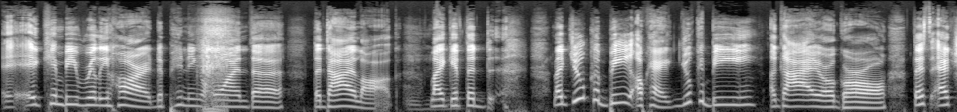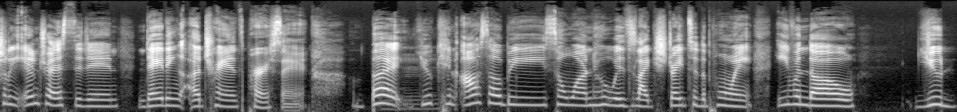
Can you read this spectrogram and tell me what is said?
It, can be really hard depending on the the dialog Like if the like you could be okay, you could be a guy or a girl that's actually interested in dating a trans person. But you mm. can also be someone who is like straight to the point even though you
